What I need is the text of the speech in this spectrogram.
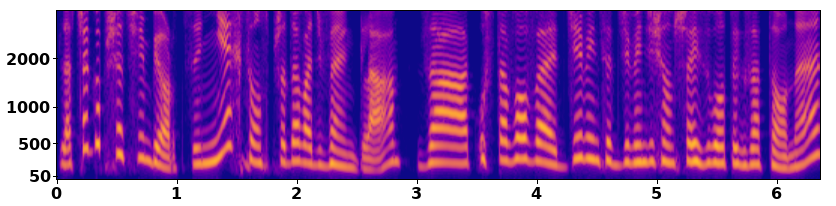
dlaczego przedsiębiorcy nie chcą sprzedawać węgla za ustawowe 996 zł za tonę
